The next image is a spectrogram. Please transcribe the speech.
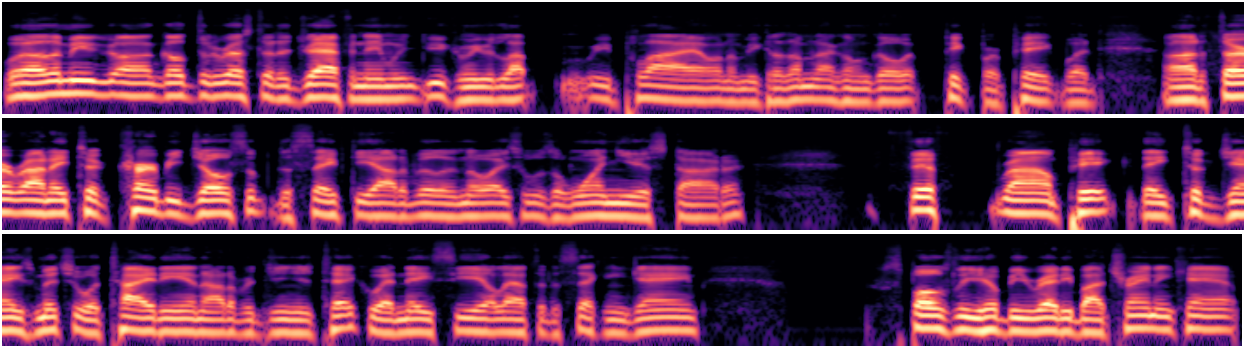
Well, let me uh, go through the rest of the draft, and then you can re- reply on them because I'm not going to go pick per pick. But uh, the third round, they took Kerby Joseph, the safety out of Illinois, who was a one-year starter. Fifth round pick, they took James Mitchell, a tight end out of Virginia Tech, who had an ACL after the second game. Supposedly he'll be ready by training camp.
